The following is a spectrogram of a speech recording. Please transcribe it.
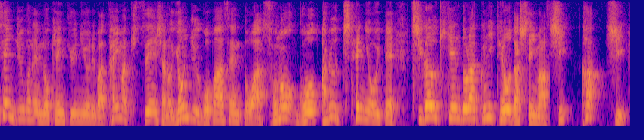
2015年の研究によれば、大麻喫煙者の45%はその後ある地点において違う危険ドラッグに手を出しています。し、かし、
